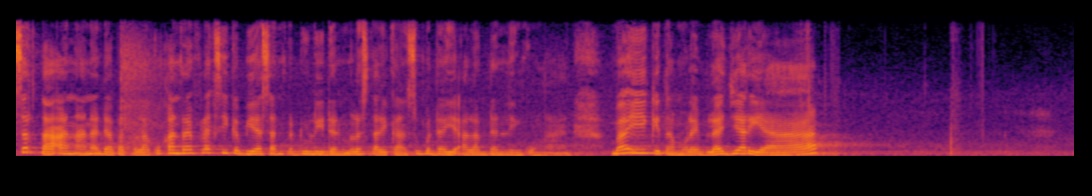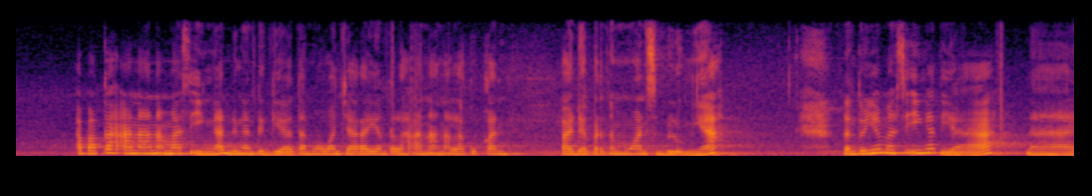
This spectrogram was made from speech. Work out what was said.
serta anak-anak dapat melakukan refleksi kebiasaan peduli dan melestarikan sumber daya alam dan lingkungan. Baik, kita mulai belajar ya. Apakah anak-anak masih ingat dengan kegiatan wawancara yang telah anak-anak lakukan pada pertemuan sebelumnya? Tentunya masih ingat ya. Nah,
